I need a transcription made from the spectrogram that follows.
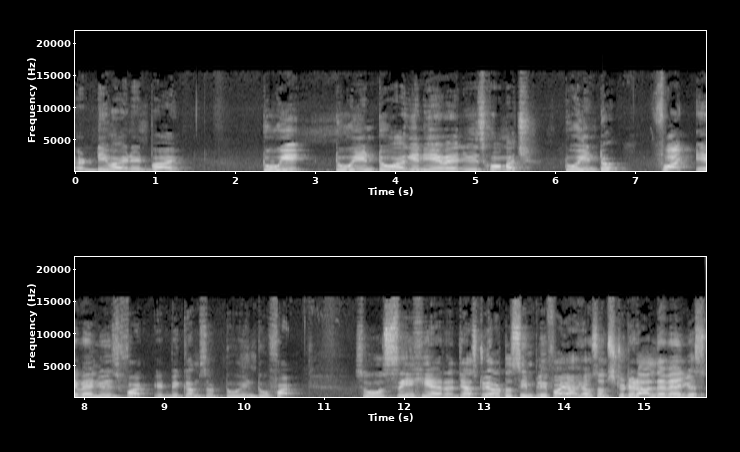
uh, divided by 2a 2 into again a value is how much? 2 into 5 a value is 5 it becomes uh, 2 into 5 so see here just we have to simplify. I have substituted all the values.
